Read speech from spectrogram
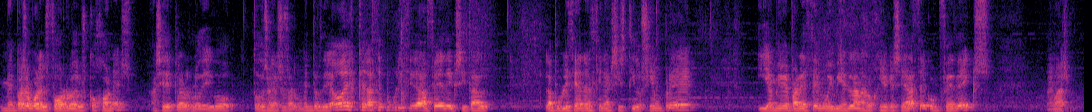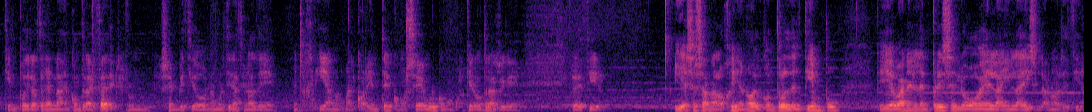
me paso por el forro de los cojones, así de claro os lo digo, todos esos argumentos de, oh, es que le hace publicidad a FedEx y tal. La publicidad en el cine ha existido siempre, y a mí me parece muy bien la analogía que se hace con FedEx. Además, ¿quién podría tener nada en contra de FedEx? Es un servicio, una multinacional de mensajería normal corriente, como Seur, como cualquier otra, así que, quiero decir... Y es esa analogía, ¿no? El control del tiempo que llevan en la empresa y luego él ahí en la isla, ¿no? Es decir,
